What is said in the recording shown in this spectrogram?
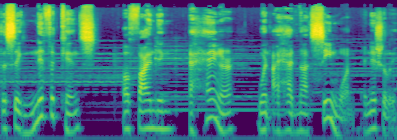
the significance of finding a hanger when I had not seen one initially.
